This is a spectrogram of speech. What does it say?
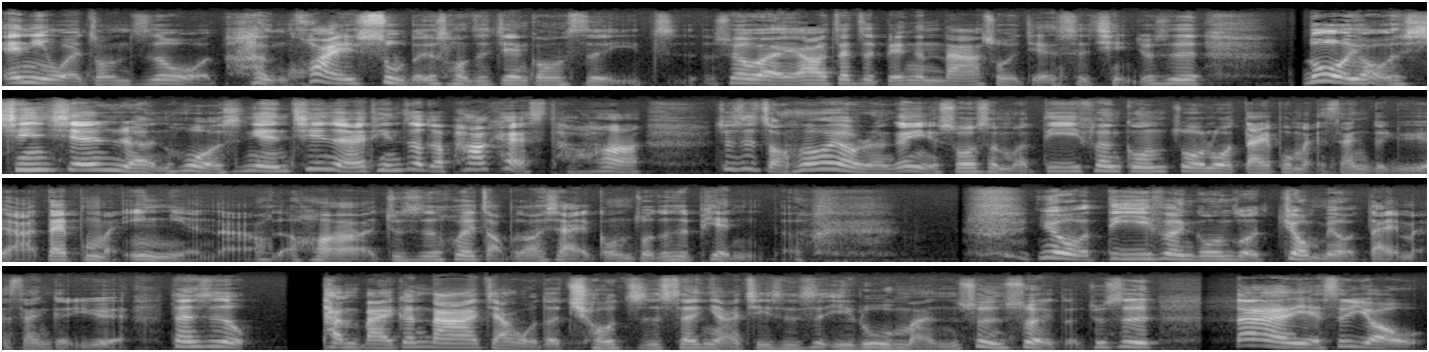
Anyway，总之我很快速的就从这间公司离职，所以我也要在这边跟大家说一件事情，就是如果有新鲜人或者是年轻人来听这个 podcast 的话，就是总是会有人跟你说什么第一份工作如果待不满三个月啊，待不满一年啊的话，就是会找不到下一个工作，这是骗你的。因为我第一份工作就没有待满三个月，但是坦白跟大家讲，我的求职生涯其实是一路蛮顺遂的。就是当然也是有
